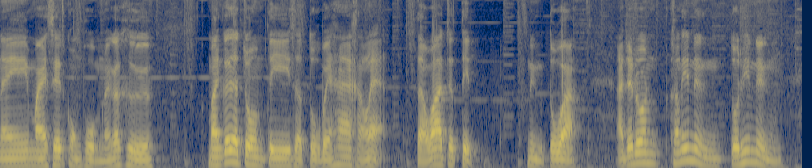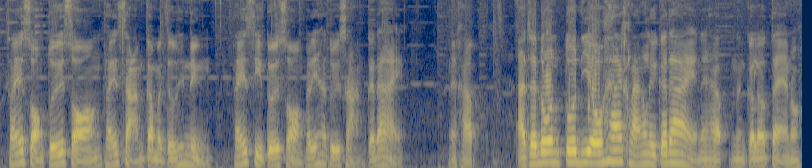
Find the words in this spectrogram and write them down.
ใน mindset ของผมนะก็คือ มันก็จะโจมตีศัตรูไป 5 ครั้งแหละ แต่ว่าจะติด 1 ตัว อาจจะโดนครั้งที่ 1 ตัวที่ 1 ครั้งที่ 2 ตัวที่ 2 ครั้งที่ 3 กลับมาตัวที่ 1 ครั้งที่ 4 ตัวที่ 2 ครั้งที่ 5 ตัวที่ 3 ก็ได้นะครับ อาจจะโดนตัวเดียว 5 ครั้งเลยก็ได้นะครับนั่นก็แล้วแต่เนาะ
